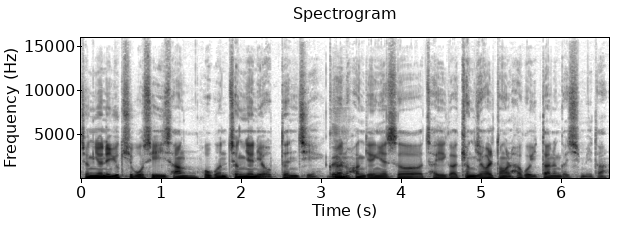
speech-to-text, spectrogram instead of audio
정년이 65세 이상 혹은 정년이 없든지 그런 환경에서 자기가 경제 활동을 하고 있다는 것입니다.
